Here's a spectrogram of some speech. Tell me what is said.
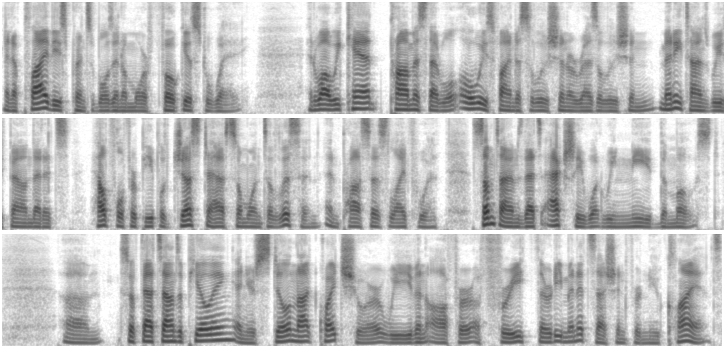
and apply these principles in a more focused way. And while we can't promise that we'll always find a solution or resolution, many times we've found that it's helpful for people just to have someone to listen and process life with. Sometimes that's actually what we need the most. Um, so if that sounds appealing and you're still not quite sure, we even offer a free 30 minute session for new clients.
